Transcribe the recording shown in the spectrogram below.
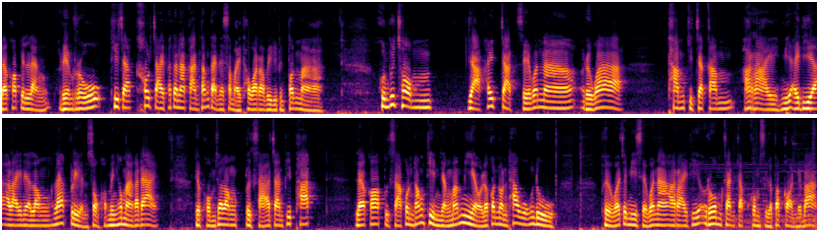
แล้วก็เป็นแหล่งเรียนรู้ที่จะเข้าใจพัฒนาการตั้งแต่ในสมัยทวารวดีเป็นต้นมา คุณผู้ชมอยากให้จัดเสวนาหรือว่า ทำกิจกรรมอะไร มีไอเดียอะไรเนี่ยลองแลกเปลี่ยนส่งคอมเมนต์เข้ามาก็ได้ เดี๋ยวผมจะลองปรึกษาอาจารย์พิพัฒน์แล้วก็ปรึกษาคนท้องถิ่นอย่างมะเมี่ยว แล้วก็นนท่าวงดู เผื่อว่าจะมีเสวนาอะไรที่ร่วมกันกับกรมศิลปากรได้บ้าง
